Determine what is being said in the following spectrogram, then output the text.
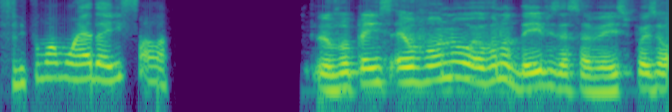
Flipa uma moeda aí e fala. Eu vou pensar, eu vou no, eu vou no Davis dessa vez, pois eu,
